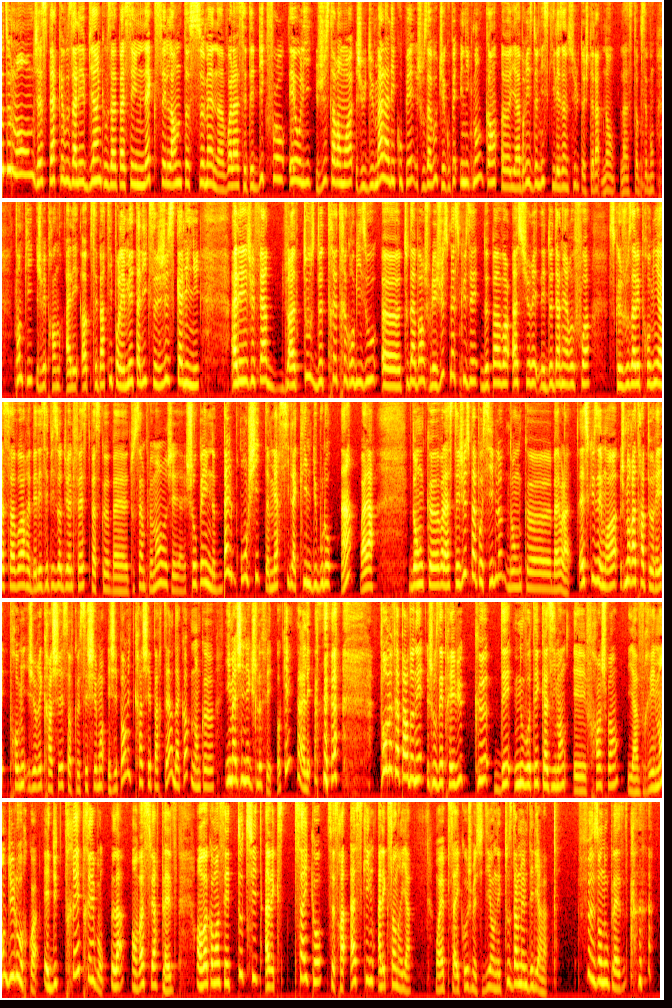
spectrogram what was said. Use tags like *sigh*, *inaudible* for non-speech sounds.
Coucou tout le monde, j'espère que vous allez bien, que vous avez passé une excellente semaine. Voilà, c'était Big Fro et Oli juste avant moi. J'ai eu du mal à les couper. Je vous avoue que j'ai coupé uniquement quand euh, il y a Brice de Nice qui les insulte. J'étais là, non, là stop, c'est bon. Tant pis, je vais prendre. Allez, hop, c'est parti pour les Metallics jusqu'à minuit. Allez, je vais faire à tous de très très gros bisous. Euh, tout d'abord, je voulais juste m'excuser de ne pas avoir assuré les deux dernières fois ce que je vous avais promis à savoir eh bien, les épisodes du Hellfest parce que ben, tout simplement j'ai chopé une belle bronchite. Merci de la clim du boulot hein voilà. Donc euh, voilà c'était juste pas possible. Donc euh, ben voilà. Excusez-moi je me rattraperai promis j'aurai craché sauf que c'est chez moi et j'ai pas envie de cracher par terre d'accord? Donc euh, imaginez que je le fais ok? Allez *laughs* Pour me faire pardonner, je vous ai prévu que des nouveautés quasiment. Et franchement, il y a vraiment du lourd, quoi. Et du très très bon. Là, on va se faire plaisir. On va commencer tout de suite avec Psycho. Ce sera Asking Alexandria. Ouais, Psycho, je me suis dit, on est tous dans le même délire là. Faisons-nous plaisir. *laughs*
